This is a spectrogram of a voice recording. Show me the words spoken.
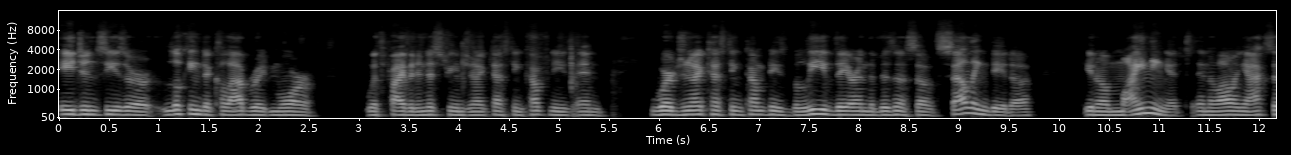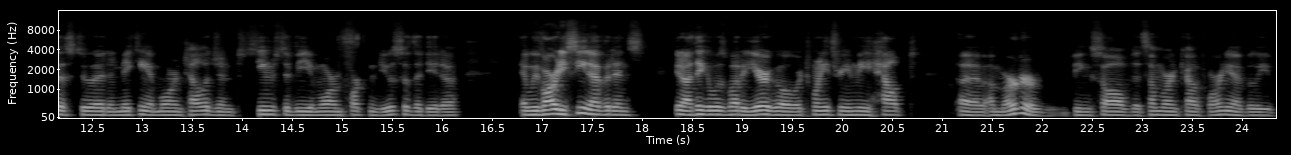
agencies are looking to collaborate more with private industry and genetic testing companies, and where genetic testing companies believe they are in the business of selling data you know mining it and allowing access to it and making it more intelligent seems to be a more important use of the data and we've already seen evidence you know i think it was about a year ago where 23andme helped uh, a murder being solved at somewhere in california i believe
